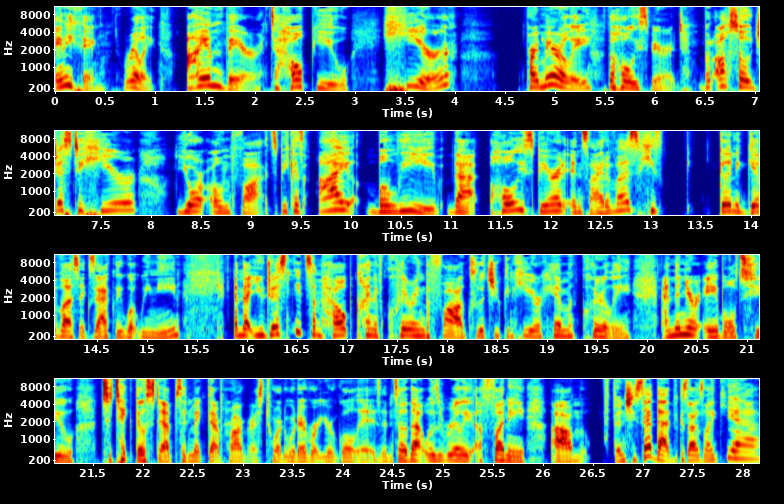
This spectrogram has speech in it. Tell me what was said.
anything, really. I am there to help you hear primarily the Holy Spirit, but also just to hear your own thoughts because I believe that Holy Spirit inside of us, he's going to give us exactly what we need and that you just need some help kind of clearing the fog so that you can hear him clearly and then you're able to to take those steps and make that progress toward whatever your goal is and so that was really a funny um, and she said that because I was like, yeah,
